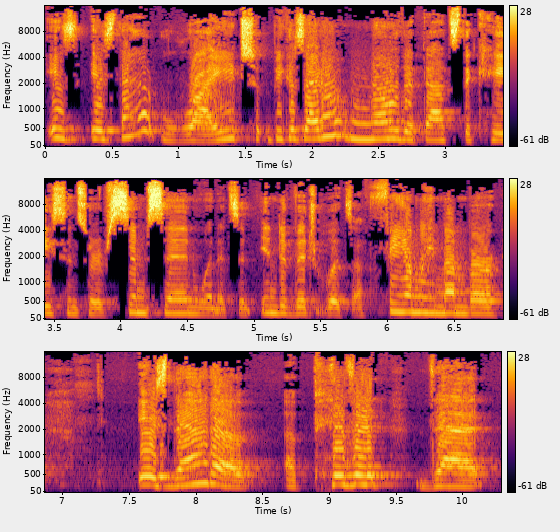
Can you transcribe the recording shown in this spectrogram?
Is is that right? Because I don't know that that's the case in sort of Simpson when it's an individual, it's a family member. Is that a, pivot that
